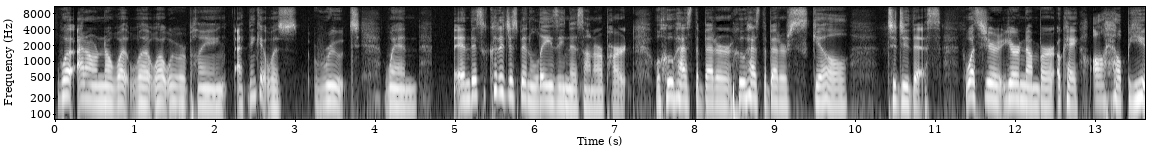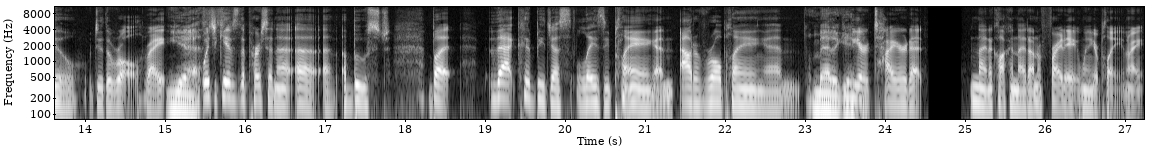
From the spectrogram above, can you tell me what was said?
what i don't know what what, what we were playing i think it was Root when and this could have just been laziness on our part well who has the better who has the better skill to do this what's your your number okay i'll help you do the role right Yes. which gives the person a a, a- boost but that could be just lazy playing and out of role playing and Metagaming. you're tired at nine o'clock at night on a Friday when you're playing, right?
